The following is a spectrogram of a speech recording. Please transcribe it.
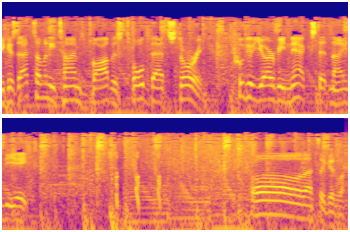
because that's how many times Bob has told that story. Puljujarvi next at 98. oh, that's a good one.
